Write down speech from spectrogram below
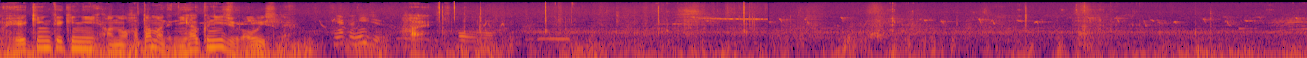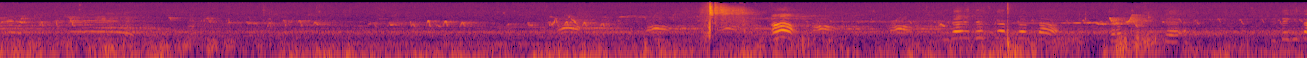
も平均的にあの旗まで220が多いですね。220はいおー左手使っちゃったこれ右手出てきた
